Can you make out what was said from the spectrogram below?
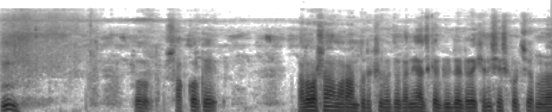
হুম? তো সকলকে ভালোবাসা, আমার আন্তরিক শুভেচ্ছা জানিয়ে আজকের ভিডিওটা এখানেই শেষ করছি। আপনারা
